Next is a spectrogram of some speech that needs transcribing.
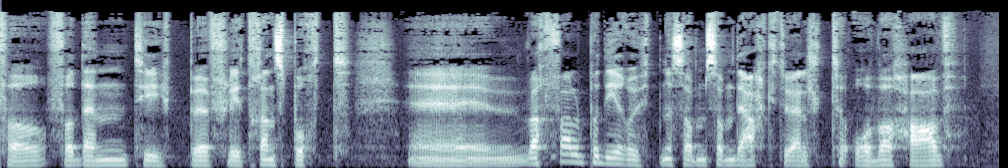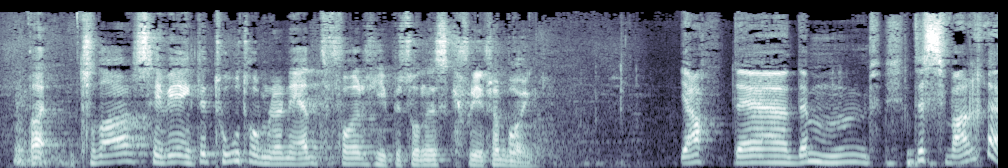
for, for, den type flytransport. Eh, I hvert fall på de rutene som, som det er aktuelt over hav. Nei, så da ser vi egentlig to tomler ned for hypersonisk fly fra Boeing. Ja, det, det Dessverre.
